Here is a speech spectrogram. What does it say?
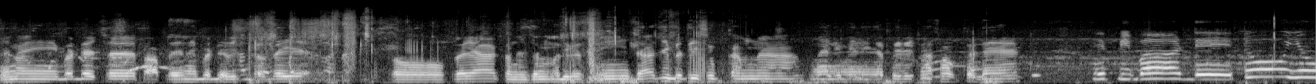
એનો બર્થડે છે તો આપણે એની બર્થડે વિશ કરી દઈએ. તો પ્રયાગ અને જન્મદિવસની જાજી બધી શુભકામના many many happy returns of the happy birthday to you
